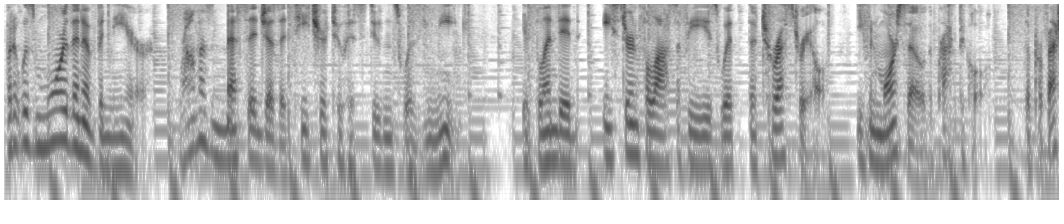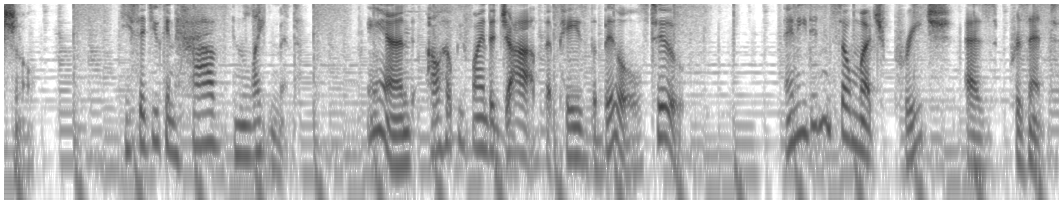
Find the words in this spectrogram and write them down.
But it was more than a veneer. Rama's message as a teacher to his students was unique. It blended Eastern philosophies with the terrestrial, even more so the practical, the professional. He said you can have enlightenment, and I'll help you find a job that pays the bills too. And he didn't so much preach as present.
